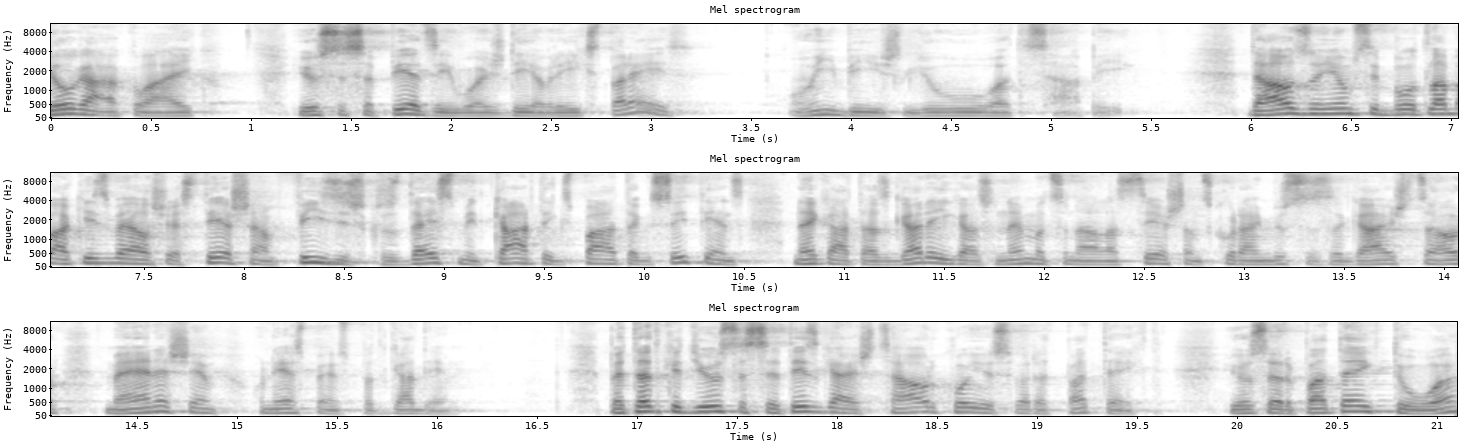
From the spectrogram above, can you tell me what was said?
ilgāku laiku, jūs esat piedzīvojuši Dieva rīks pareizi, un viņi bijuši ļoti sāpīgi. Daudz no jums ir būtu labāk izvēlējušies tiešām fiziskus, desmit kārtīgus pātagu sitienus, nekā tās garīgās un emocionālās ciešanas, kurām jūs esat gājuši cauri mēnešiem un iespējams pat gadiem. Bet tad, kad jūs esat izgājuši cauri, ko jūs varat pateikt? Jūs varat pateikt to,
